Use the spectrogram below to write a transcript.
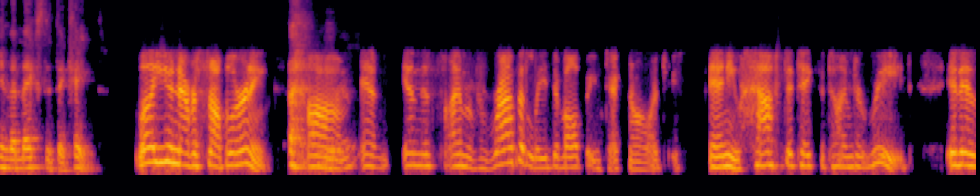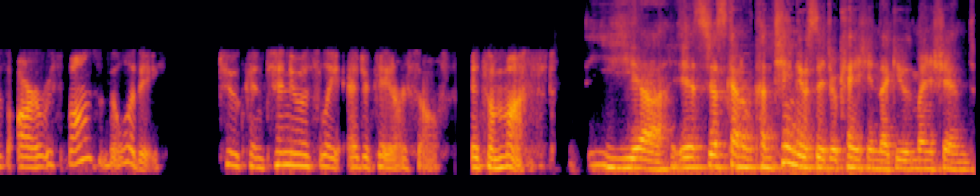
in the next decade? Well, you never stop learning. Um, and in this time of rapidly developing technologies, and you have to take the time to read. It is our responsibility to continuously educate ourselves. It's a must. Yeah, it's just kind of continuous education, like you mentioned.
